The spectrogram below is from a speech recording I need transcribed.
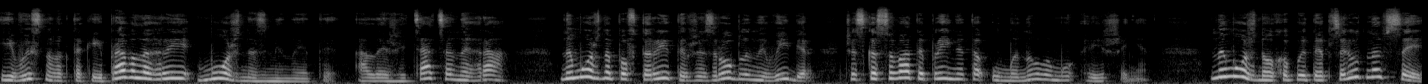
І висновок такий: правила гри можна змінити, але життя це не гра. Не можна повторити вже зроблений вибір чи скасувати прийняте у минулому рішення. Не можна охопити абсолютно все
